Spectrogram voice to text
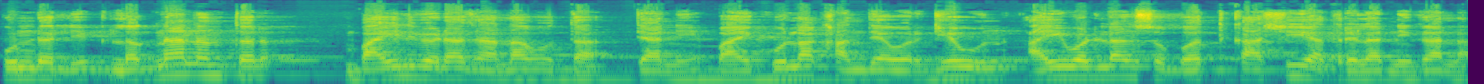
पुंडलिक लग्नानंतर बाईलवेडा झाला होता. त्याने बायकोला खांद्यावर घेऊन आई वडिलांसोबत काशी यात्रेला निघाला.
